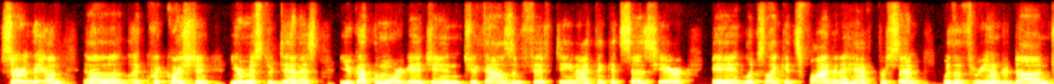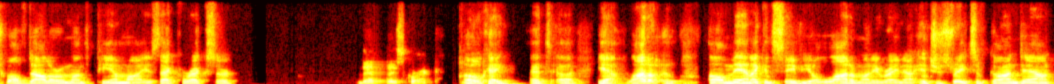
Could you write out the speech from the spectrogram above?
Sir, the, um, uh, a quick question. You're Mr. Dennis. You got the mortgage in 2015. I think it says here, it looks like it's five and a half percent with a $312 a month PMI. Is that correct, sir? That is correct. Okay, that's, uh, yeah, a lot of, oh man, I can save you a lot of money right now. Interest rates have gone down.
